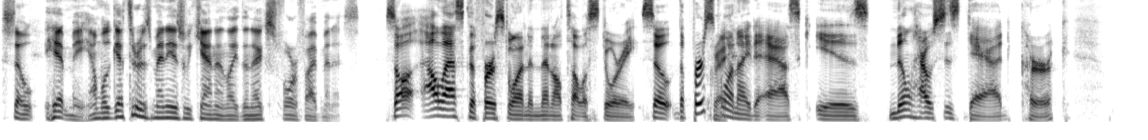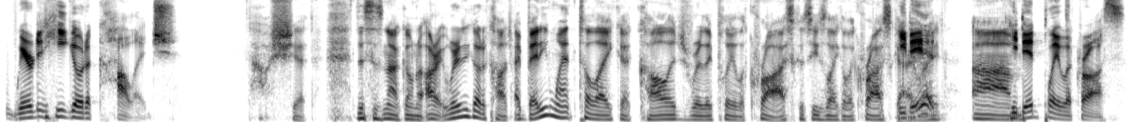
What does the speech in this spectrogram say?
So hit me, and we'll get through as many as we can in like the next four or five minutes. So I'll- ask the first one, and then I'll tell a story. So the first Great. one I'd ask is Milhouse's dad, Kirk. Where did he go to college? Oh shit, this is not going to. All right, where did he go to college? I bet he went to like a college where they play lacrosse because he's like a lacrosse guy. He did. Right? Um, he did play lacrosse.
